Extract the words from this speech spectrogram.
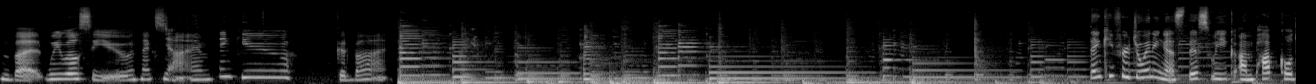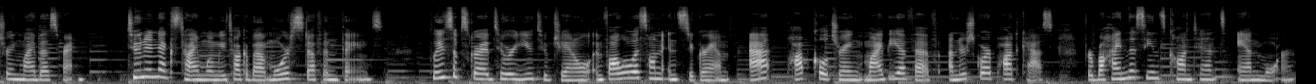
But we will see you next Yes. time. thank you. Goodbye. Thank you for joining us this week on Pop Culturing My Best Friend. Tune in next time when we talk about more stuff and things. Please subscribe to our YouTube channel and follow us on Instagram at popculturingmybff underscore podcast for behind the scenes content and more.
